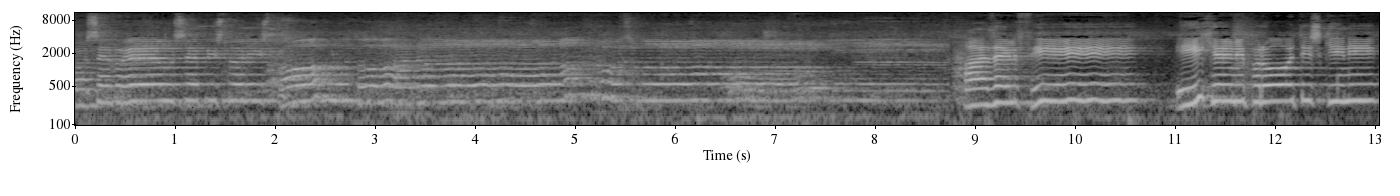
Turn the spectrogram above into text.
Προς Εβραίους επιστολής Παύλου το ανάγνωσμα. Αδελφοί, είχεν η πρώτη σκηνή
